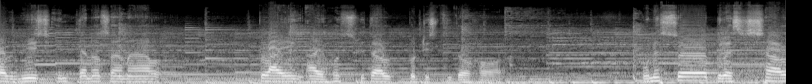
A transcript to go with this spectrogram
Orbis international flying eye hospital প্রতিষ্ঠিত হয়। উনিশশো বিরাশি সাল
